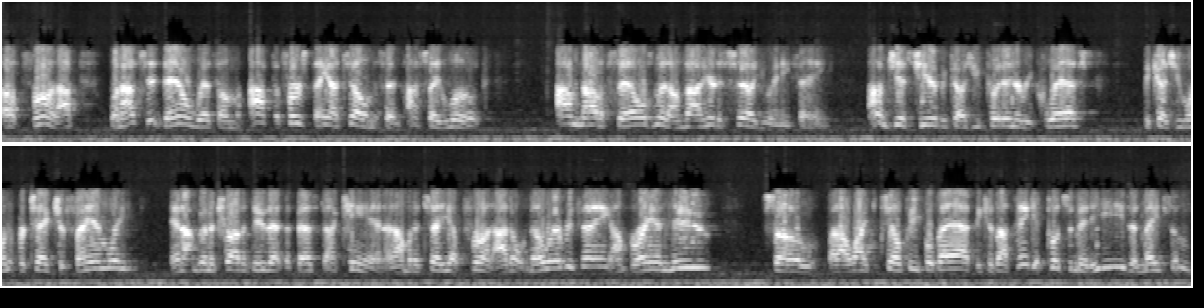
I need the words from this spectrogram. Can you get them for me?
up front. I, when I sit down with them, I, the first thing I tell them is I say, "Look, I'm not a salesman. I'm not here to sell you anything. I'm just here because you put in a request because you want to protect your family." And I'm going to try to do that the best I can. And I'm going to tell you up front, I don't know everything. I'm brand new. So, but I like to tell people that because I think it puts them at ease and makes them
